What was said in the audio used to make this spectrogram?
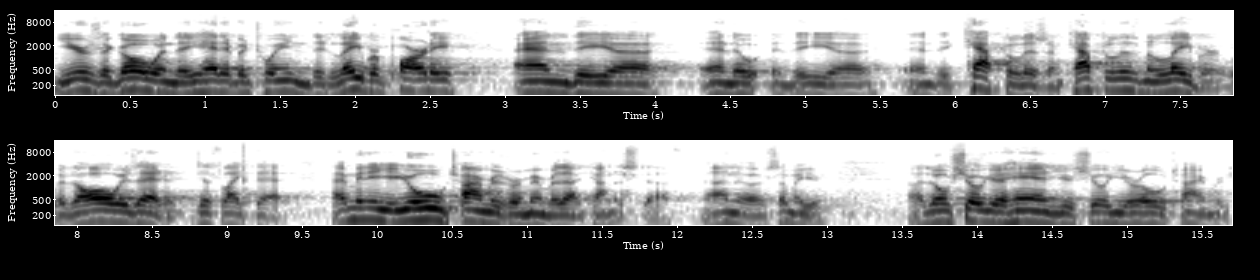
years ago when they had it between the Labor Party and the, uh, and the, the, uh, and the capitalism. Capitalism and labor was always at it, just like that. How many of you old timers remember that kind of stuff? I know some of you. Uh, don't show your hands, you're showing your old timers.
